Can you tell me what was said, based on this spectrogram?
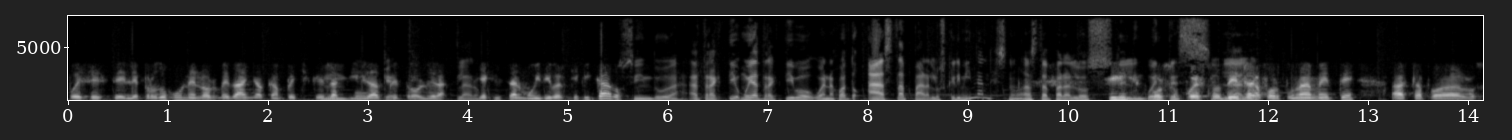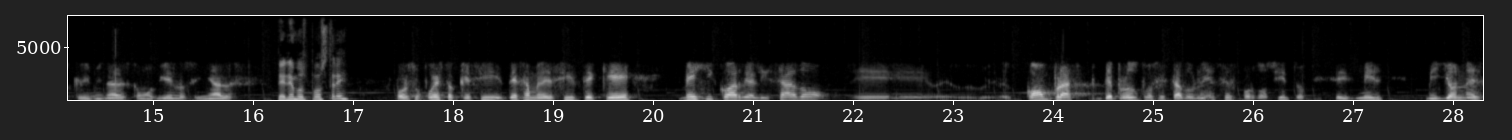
pues este le produjo un enorme daño a Campeche, que es la actividad petrolera. Y aquí están muy diversificados. Sin duda. Atractivo, muy atractivo Guanajuato, hasta para los criminales, ¿no? Hasta para los delincuentes. Por supuesto, desafortunadamente, hasta para los criminales, como bien lo señalas. ¿Tenemos postre? Por supuesto que sí. Déjame decirte que México ha realizado eh, compras de productos estadounidenses por 216 mil millones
